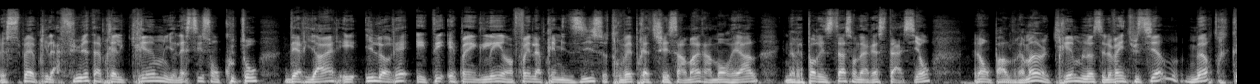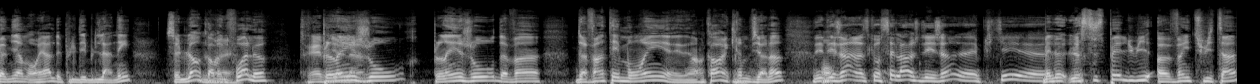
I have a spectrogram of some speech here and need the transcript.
Le suspect a pris la fuite après le crime. Il a laissé son couteau derrière et il aurait été épinglé en fin de l'après-midi. Il se trouvait près de chez sa mère à Montréal. Il n'aurait pas résisté à son arrestation. Mais là, on parle vraiment d'un crime. là. C'est le 28e meurtre commis à Montréal depuis le début de l'année. Celui-là, encore Ouais. une fois, là, Très plein violent. jour, plein jour devant devant témoins. encore un crime violent. Des, On- des gens, est-ce qu'on sait l'âge des gens euh, impliqués? euh? mais le, le suspect, lui, a 28 ans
